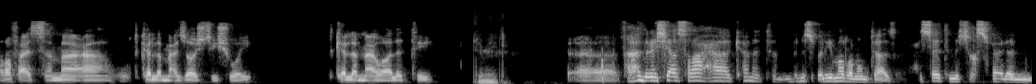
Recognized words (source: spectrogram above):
رفع السماعة وتكلم مع زوجتي شوي تكلم مع والدتي. جميل. آه، فهذه الأشياء صراحة كانت بالنسبة لي مرة ممتازة. حسيت إن الشخص فعلا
